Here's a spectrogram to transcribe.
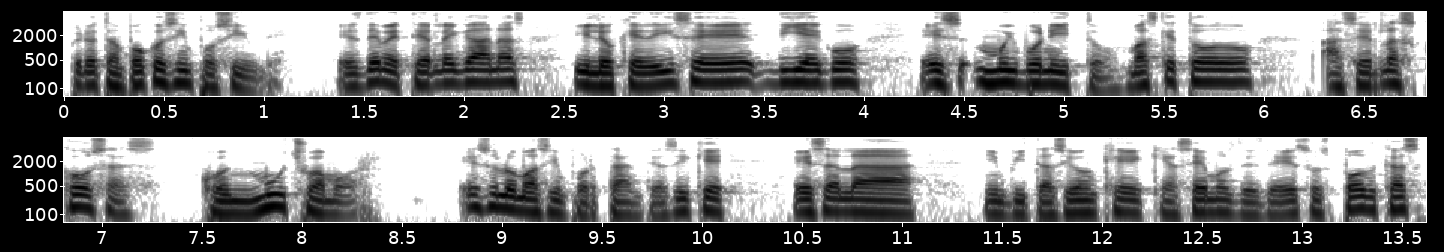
pero tampoco es imposible. Es de meterle ganas y lo que dice Diego es muy bonito, más que todo hacer las cosas con mucho amor. Eso es lo más importante. Así que esa es la invitación que, hacemos desde esos podcasts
